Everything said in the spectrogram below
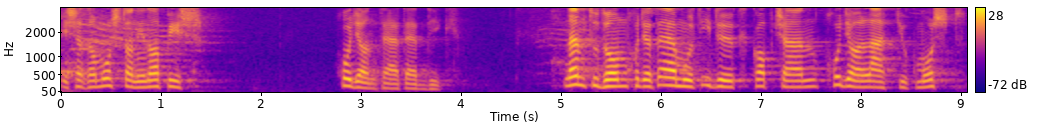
és ez a mostani nap is hogyan telt eddig. Nem tudom, hogy az elmúlt idők kapcsán hogyan látjuk most,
